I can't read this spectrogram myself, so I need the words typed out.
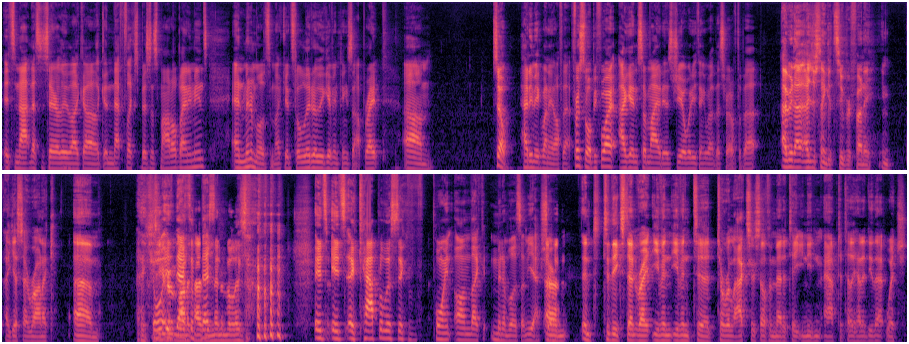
it's not necessarily like a like a Netflix business model by any means. And minimalism, like it's literally giving things up, right? Um, so, how do you make money off that? First of all, before I, I get into my ideas, Gio, what do you think about this right off the bat? I mean, I, I just think it's super funny and I guess ironic. Um, I think Well, it- that's a- that's- minimalism. It's it's a capitalistic point on like minimalism. Yeah, sure. um, and to the extent, right, even even to to relax yourself and meditate, you need an app to tell you how to do that. Which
